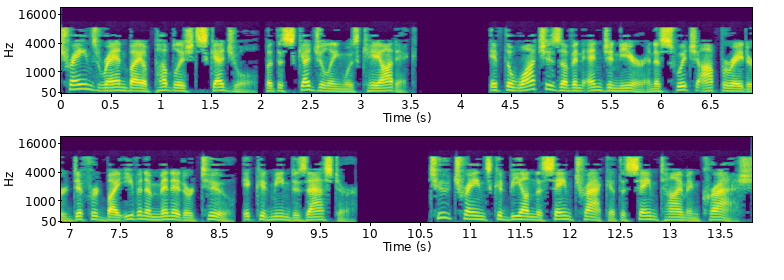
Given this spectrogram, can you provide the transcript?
Trains ran by a published schedule, but the scheduling was chaotic. If the watches of an engineer and a switch operator differed by even a minute or two, it could mean disaster. Two trains could be on the same track at the same time and crash.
